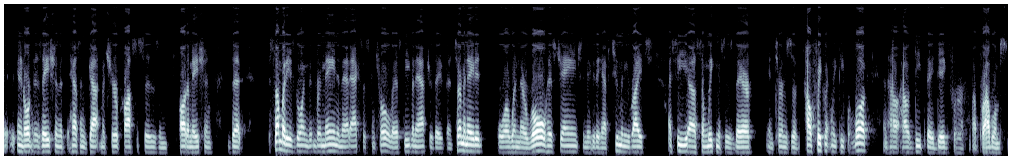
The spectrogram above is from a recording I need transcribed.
in an organization that hasn't got mature processes and automation that somebody is going to remain in that access control list even after they've been terminated or when their role has changed and maybe they have too many rights. I see uh, some weaknesses there in terms of how frequently people look and how, how deep they dig for uh, problems.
